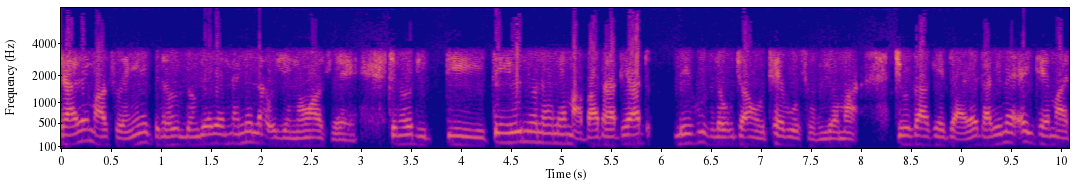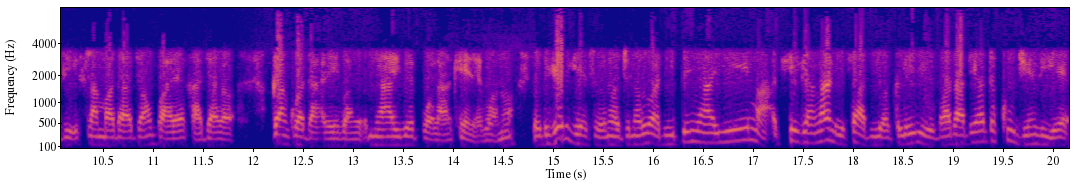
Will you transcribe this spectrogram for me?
ကြားထဲမှာဆိုရင်ကျွန်တော်တို့လွန်ခဲ့တဲ့ နှစ်နှစ်လောက် အရင်တော့ဆိုရင်ကျွန်တော်ဒီဒီတင်ရိုးညွှန်းနှန်းထဲမှာ ဘာသာတရား လေးခုစလုံးအကြောင်းကို ထည့်ဖို့ဆိုပြီးတော့မှစူးစမ်းခဲ့ကြတယ် ဒါပေမဲ့ အဲ့ဒီထဲမှာဒီအစ္စလာမ်ဘာသာအကြောင်း ပါတဲ့အခါကျတော့ ကန့်ကွက်တာတွေပါအများကြီးပဲပေါ်လာခဲ့တယ်ပေါ့နော်တကယ်တကယ်ဆိုရင်တော့ကျွန်တော်တို့ကဒီပညာရေးမှာအခြေခံကနေစပြီးတော့ကလေးတွေကိုဘာသာတရားတစ်ခုချင်းစီရဲ့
